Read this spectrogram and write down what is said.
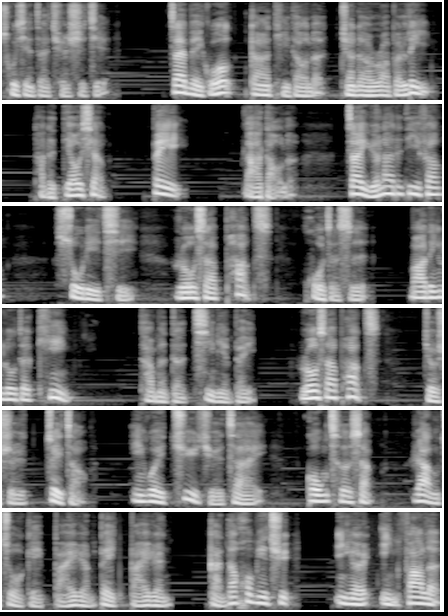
出现在全世界。在美国，刚刚提到了 General Robert Lee，他的雕像被。拉倒了，在原来的地方树立起 Rosa Parks 或者是 Martin Luther King 他们的纪念碑。Rosa Parks 就是最早因为拒绝在公车上让座给白人，被白人赶到后面去，因而引发了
